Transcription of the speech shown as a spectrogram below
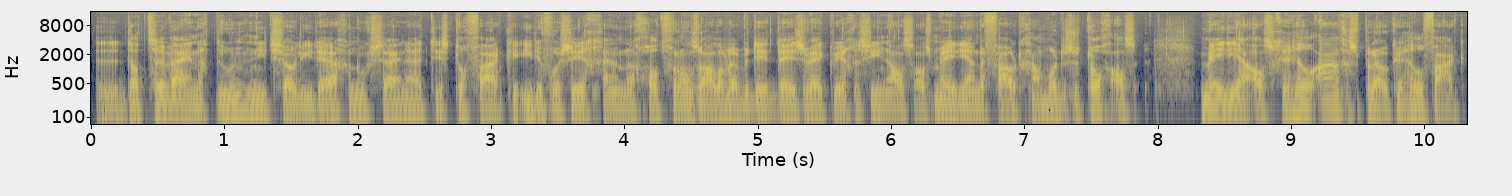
uh, dat te weinig doen. Niet solidair genoeg zijn. Het is toch vaak ieder voor zich en God voor ons allen. We hebben dit deze week weer gezien. Als, als media aan de fout gaan, worden ze toch als media als geheel aangesproken, heel vaak.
